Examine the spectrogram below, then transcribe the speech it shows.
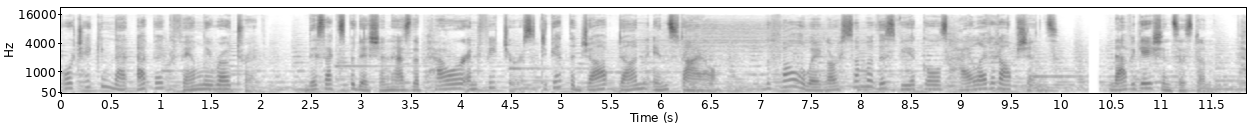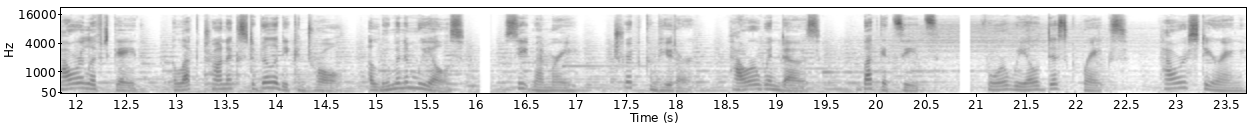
or taking that epic family road trip, this Expedition has the power and features to get the job done in style. The following are some of this vehicle's highlighted options. Navigation system, power liftgate, electronic stability control, aluminum wheels, seat memory, trip computer, power windows, bucket seats, four-wheel disc brakes, power steering.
